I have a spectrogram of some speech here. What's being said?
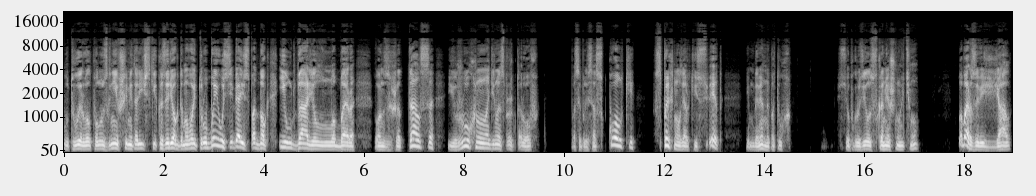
Кут вырвал полузгнивший металлический козырек домовой трубы у себя из-под ног и ударил Лобера. Он зашатался и рухнул один из прожекторов. Посыпались осколки, вспыхнул яркий свет и мгновенно потух. Все погрузилось в кромешную тьму. Лобер завизжал.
